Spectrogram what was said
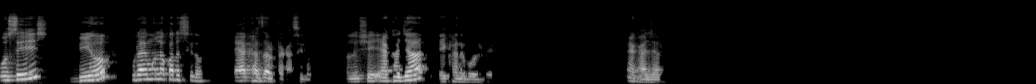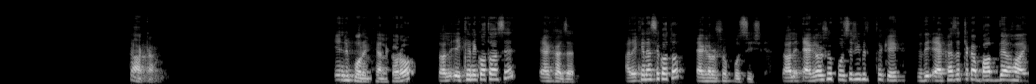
পঁচিশ বিয়োগ ক্রয় মূল্য কত ছিল? এক হাজার টাকা ছিল। তাহলে সেই এক হাজার এখানে বলবে এক হাজার। টাকা। এরপরে খেয়াল করো, তাহলে এখানে কত আছে? এক হাজার। আর এখানে আছে কত? এগারোশো পঁচিশ। তাহলে এগারোশো পঁচিশ থেকে যদি এক হাজার টাকা বাদ দেওয়া হয়,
